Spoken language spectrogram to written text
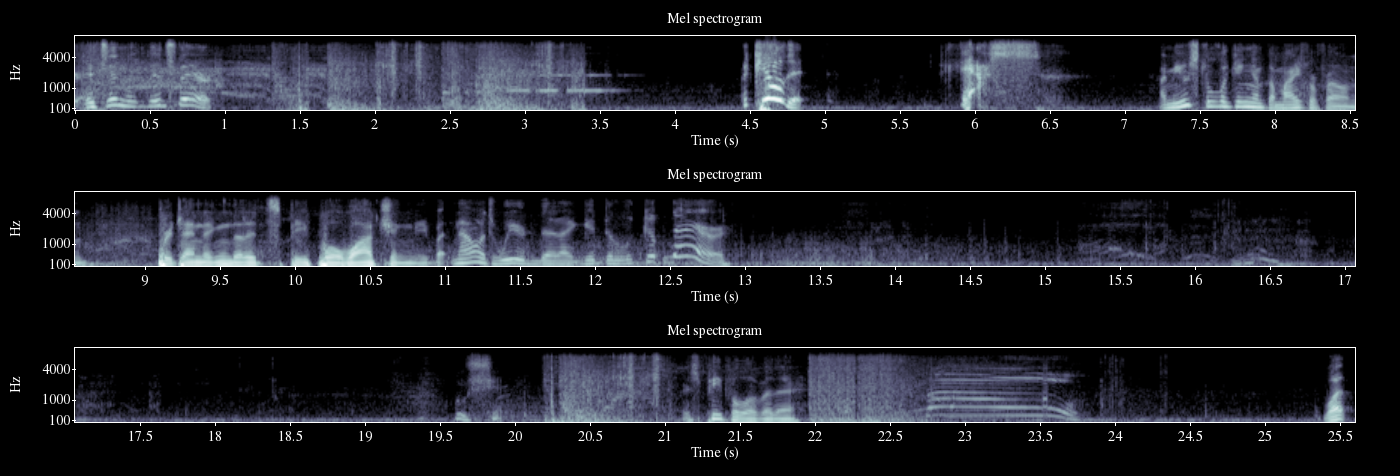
It's in the... It's there. I killed it! Yes! I'm used to looking at the microphone, pretending that it's people watching me, but now it's weird that I get to look up there. Oh shit. There's people over there. What?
